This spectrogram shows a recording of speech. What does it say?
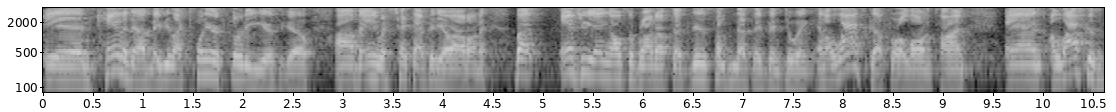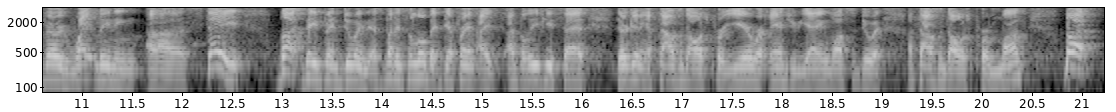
in Canada, maybe like 20 or 30 years ago. Um, but anyways, check that video out on it. But Andrew Yang also brought up that this is something that they've been doing in Alaska for a long time. And Alaska is a very right-leaning uh, state, but they've been doing this, but it's a little bit different. I, I believe he said they're getting $1,000 per year where Andrew Yang wants to do it $1,000 per month. But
